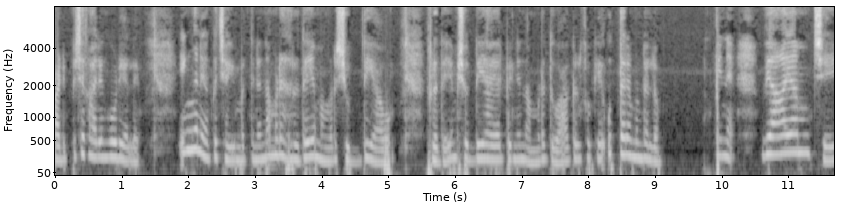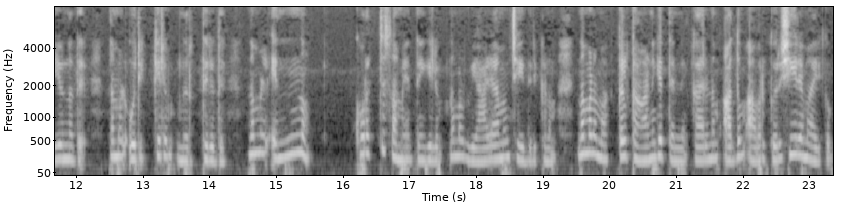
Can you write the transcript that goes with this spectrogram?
പഠിപ്പിച്ച കാര്യം കൂടിയല്ലേ? ഇങ്ങനെയൊക്കെ ചെയ്യുമ്പോഴത്തേന് നമ്മുടെ ഹൃദയം അങ്ങോട്ട് ശുദ്ധിയാവും. ഹൃദയം ശുദ്ധിയായാൽ പിന്നെ നമ്മുടെ ദുവാകൾക്കൊക്കെ ഉത്തരമുണ്ടല്ലോ. പിന്നെ വ്യായാമം ചെയ്യുന്നത് നമ്മൾ ഒരിക്കലും നിർത്തരുത്. നമ്മൾ എന്നും കുറച്ച് സമയത്തെങ്കിലും നമ്മൾ വ്യായാമം ചെയ്തിരിക്കണം. നമ്മുടെ മക്കൾ കാണുക തന്നെ കാരണം അതും അവർക്കൊരു ശീലമായിരിക്കും.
